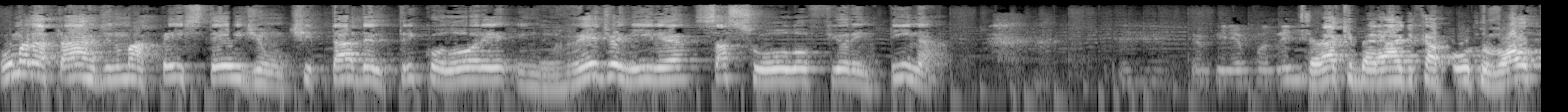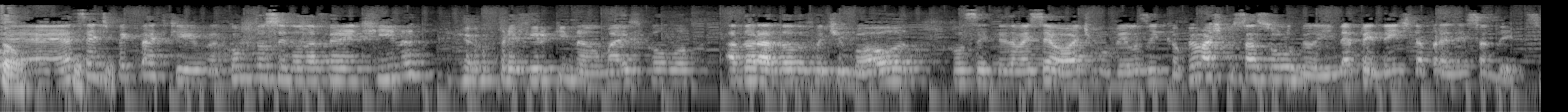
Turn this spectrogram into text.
Uma da tarde, no Mapei Stadium, Città del Tricolore, em Reggio Emilia, Sassuolo, Fiorentina. Eu queria poder. Será que Berardi e Caputo voltam? É, essa é a expectativa. Como torcedor da Fiorentina, eu prefiro que não, mas como adorador do futebol, com certeza vai ser ótimo vê-los em campo. Eu acho que o Sassuolo ganha, independente da presença deles.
